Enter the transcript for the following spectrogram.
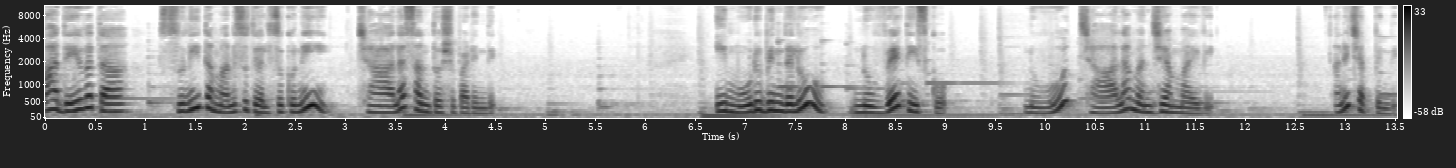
ఆ దేవత సునీత మనసు తెలుసుకుని చాలా సంతోషపడింది. ఈ మూడు బిందెలు నువ్వే తీసుకో. నువ్వు చాలా మంచి అమ్మాయివి అని చెప్పింది.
